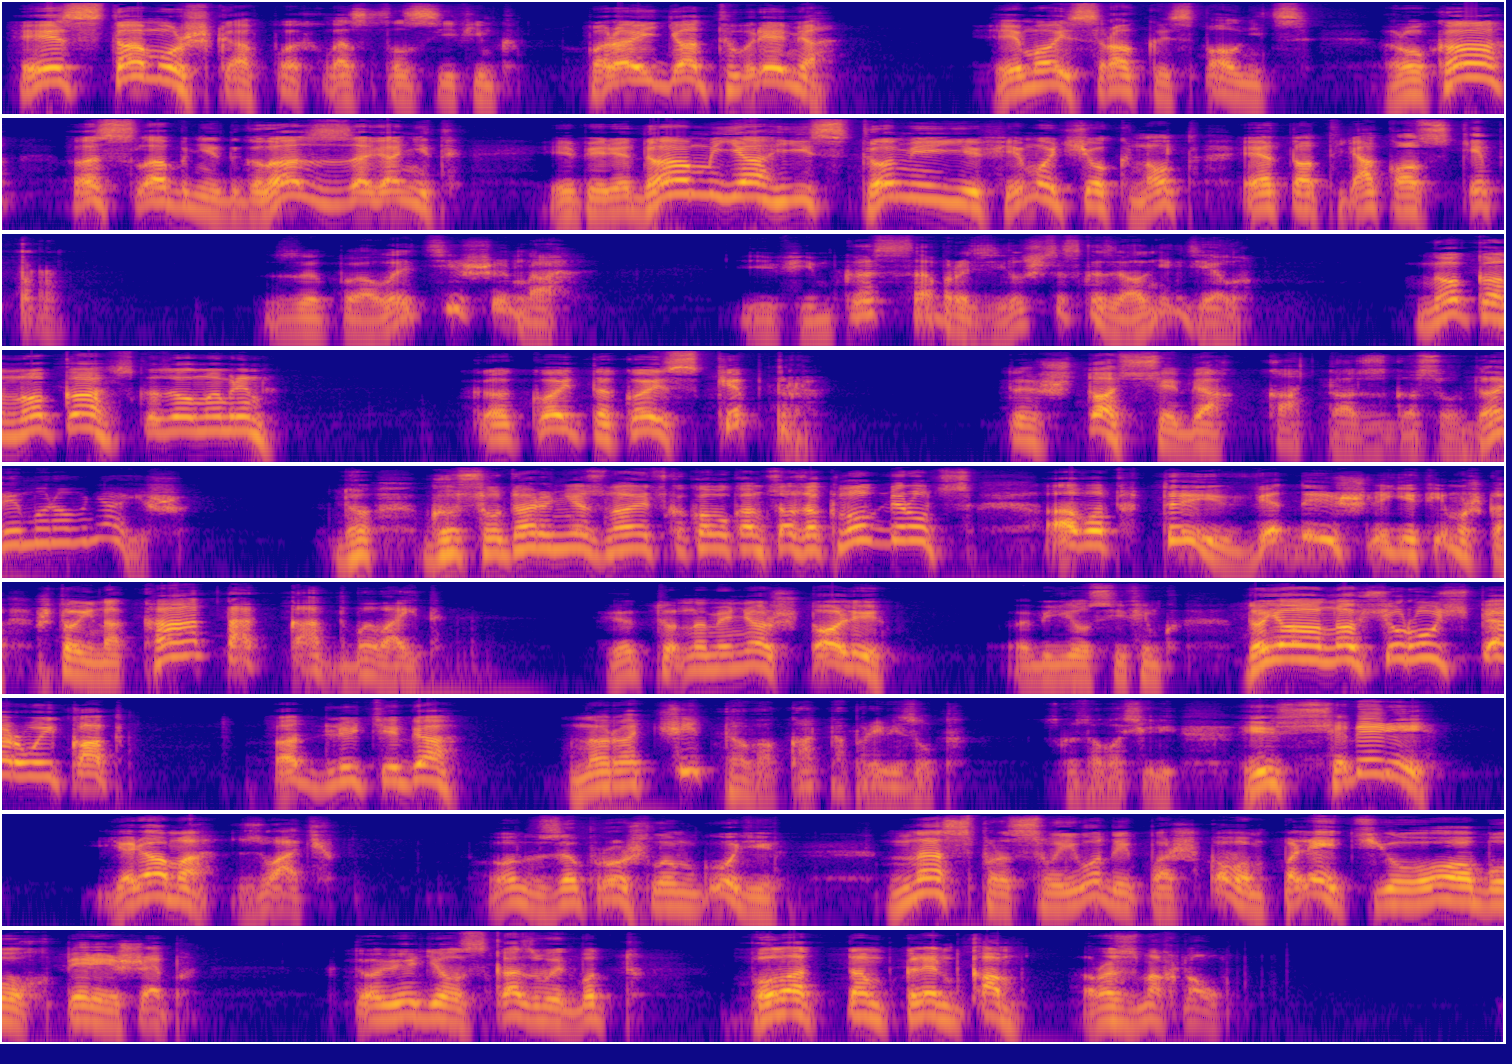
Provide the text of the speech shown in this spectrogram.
истомушка! — похвастался Ефимка. — Пройдет время, и мой срок исполнится. Рука ослабнет, глаз завянет — и передам я Истоме Ефимовичу кнут этот яко скиптр. Запала тишина. Ефимка сообразил, что сказал не к делу. — Ну-ка, ну-ка, — сказал Мамрин, — какой такой скептр? Ты что себя, ката, с государем уравняешь? Да государь не знает, с какого конца за кнут берутся, а вот ты ведаешь ли, Ефимушка, что и на ката кат бывает? —— Это на меня, что ли? — обиделся Ефимка. — Да я на всю Русь первый кат. — А для тебя нарочитого ката привезут, — сказал Василий. — Из Сибири Ерема звать. Он в запрошлом годе наспор с воеводой Пашковым плетью обух перешеп. Кто видел, сказывает, будто булатным клинком размахнул.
